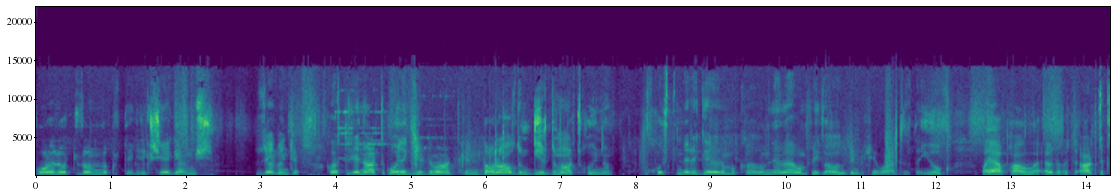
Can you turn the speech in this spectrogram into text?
Bu arada 419 TL'lik şeye gelmiş. Güzel bence. Arkadaşlar yani artık oyuna girdim artık. Yani daraldım girdim artık oyuna. Kostümlere gelelim bakalım neler var. Peki alabildiğim bir şey vardı zaten yok. Bayağı pahalı. Evet arkadaşlar artık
